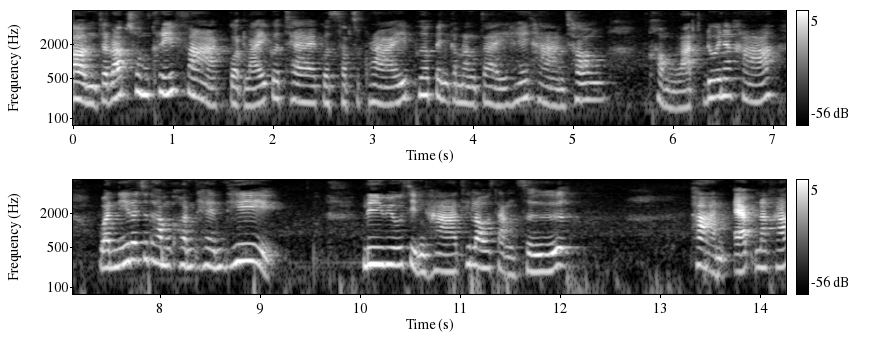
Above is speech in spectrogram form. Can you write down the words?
ก่อนจะรับชมคลิปฝากกดไลค์ กดแชร์ กด subscribe เพื่อเป็นกำลังใจให้ทางช่องของรัฐด้วยนะคะ วันนี้เราจะทำคอนเทนต์ที่รีวิวสินค้าที่เราสั่งซื้อ ผ่านแอปนะคะ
